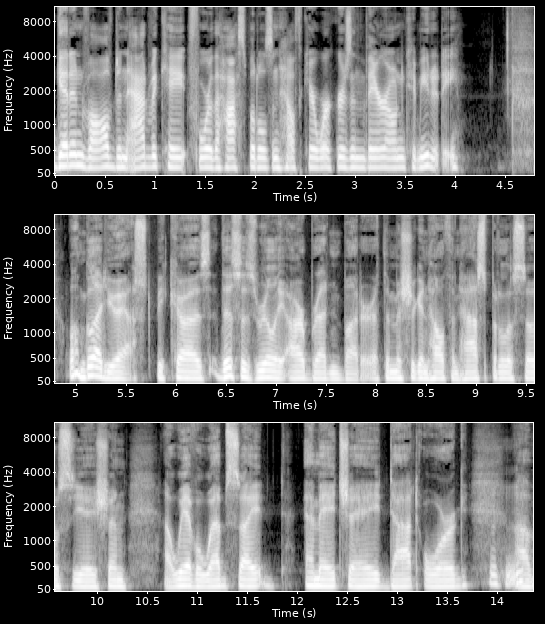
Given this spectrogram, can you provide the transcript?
get involved and advocate for the hospitals and healthcare workers in their own community? Well, I'm glad you asked because this is really our bread and butter at the Michigan Health and Hospital Association. Uh, we have a website, mha.org. Mm-hmm. Uh,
